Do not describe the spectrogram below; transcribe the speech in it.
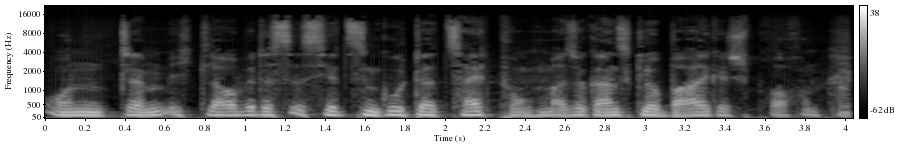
Und ähm, ich glaube, das ist jetzt ein guter Zeitpunkt, also ganz global gesprochen. Mhm.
